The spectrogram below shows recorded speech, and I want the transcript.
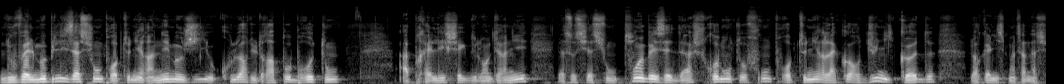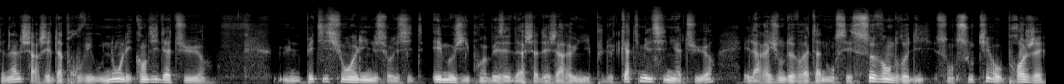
Nouvelle mobilisation pour obtenir un émoji aux couleurs du drapeau breton. Après l'échec de l'an dernier, l'association BZH remonte au front pour obtenir l'accord d'Unicode, l'organisme international chargé d'approuver ou non les candidatures. Une pétition en ligne sur le site emoji.bzh a déjà réuni plus de 4000 signatures et la région devrait annoncer ce vendredi son soutien au projet.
